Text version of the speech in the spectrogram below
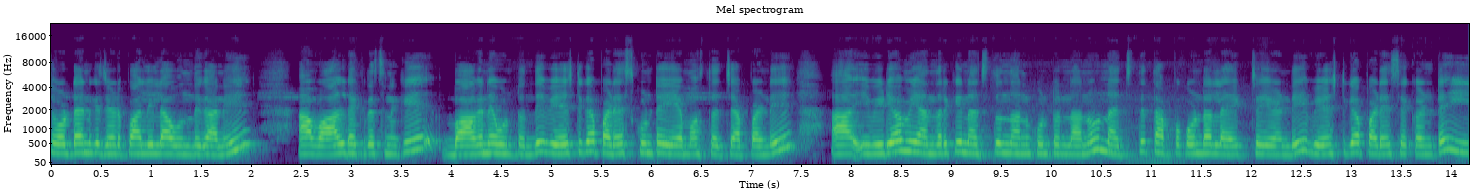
చూడడానికి జడపాలిలా ఉంది కానీ ఆ వాల్ డెకరేషన్కి బాగానే ఉంటుంది. వేస్ట్గా పడేసుకుంటే ఏమొస్తుంది చెప్పండి? ఈ వీడియో మీ అందరికీ నచ్చుతుంది అనుకుంటున్నాను. నచ్చితే తప్పకుండా లైక్ చేయండి. వేస్ట్గా పడేసే కంటే ఈ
